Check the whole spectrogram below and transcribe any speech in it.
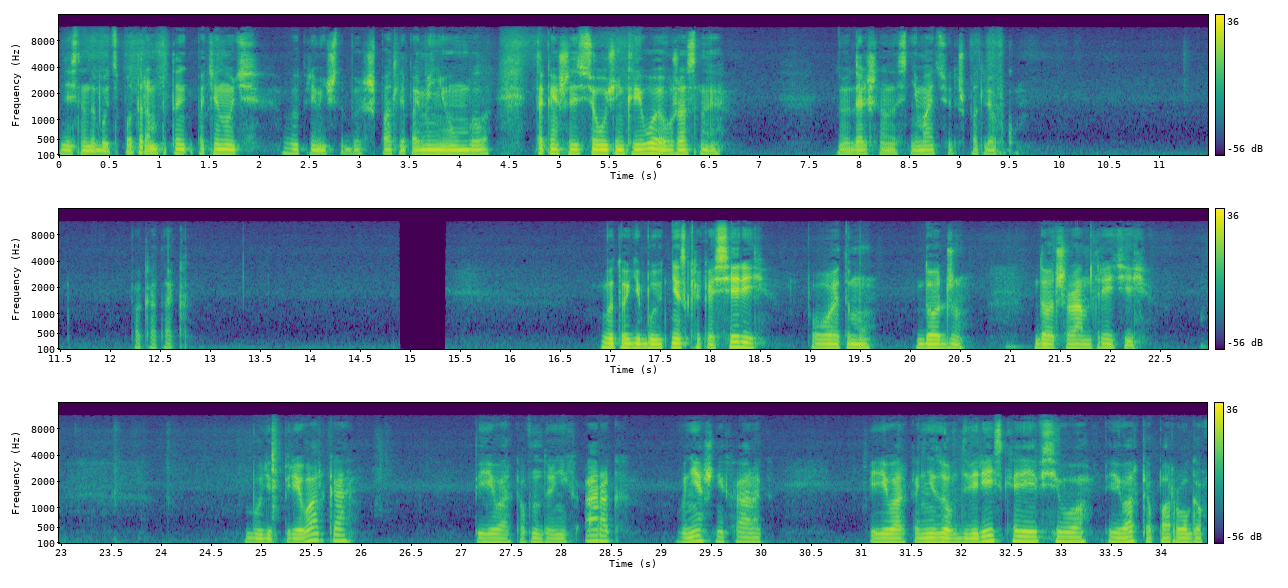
Здесь надо будет споттером потянуть, выпрямить, чтобы шпатли по минимуму было. Так, конечно, здесь все очень кривое, ужасное. Ну и дальше надо снимать всю эту шпатлевку. Пока так. В итоге будет несколько серий по этому доджу. Dodge Ram 3. Будет переварка. Переварка внутренних арок внешних арок, переварка низов дверей, скорее всего, переварка порогов.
